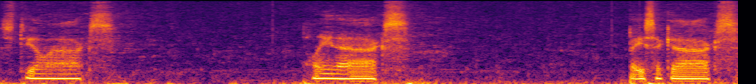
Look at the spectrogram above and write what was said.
Steel axe plain axe, basic axe,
